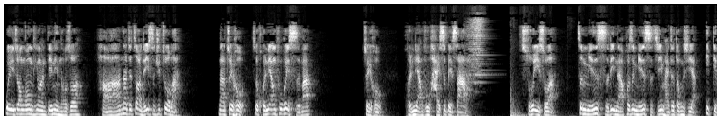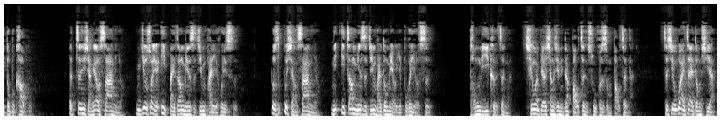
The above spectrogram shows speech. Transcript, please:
魏庄公听完点点头说：“好啊，那就照你的意思去做吧。”那最后这浑良夫会死吗？最后浑良夫还是被杀了。所以说啊，这免死令啊，或是免死金牌这东西啊，一点都不靠谱。那真想要杀你哦，你就算有一百张免死金牌也会死。若是不想杀你哦，你一张免死金牌都没有也不会有事。同理可证啊，千万不要相信人家保证书或是什么保证啊，这些外在东西啊，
